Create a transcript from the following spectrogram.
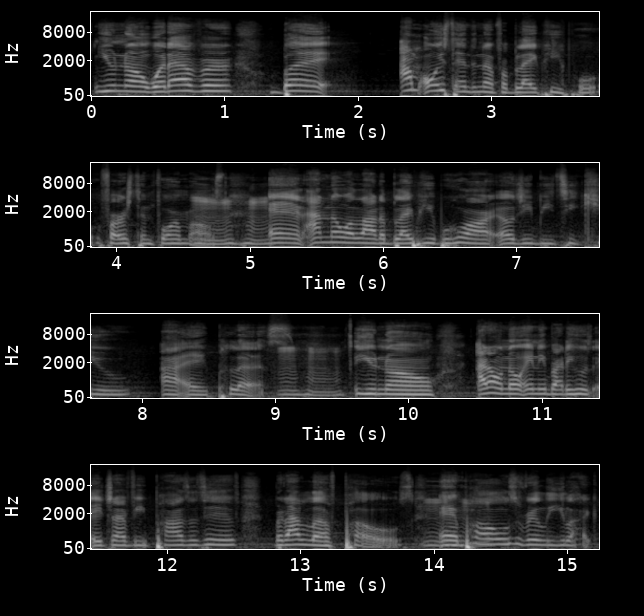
you know whatever but I'm always standing up for black people first and foremost. Mm-hmm. And I know a lot of black people who are LGBTQIA plus. Mm-hmm. You know, I don't know anybody who's HIV positive, but I love Pose. And Pose really like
